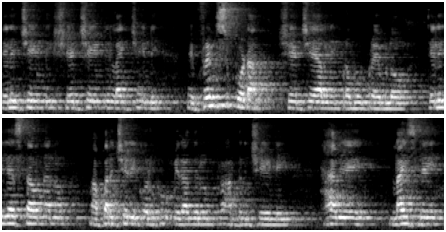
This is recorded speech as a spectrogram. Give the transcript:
తెలియచేయండి షేర్ చేయండి లైక్ చేయండి. మీ ఫ్రెండ్స్ కూడా షేర్ చేయాలని ప్రభు ప్రేమలో తెలియజేస్తా ఉన్నాను. మా పరిచర్య కొరకు మీరందరూ ప్రార్థన చేయండి. హ్యావ్ ఏ నైస్ డే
